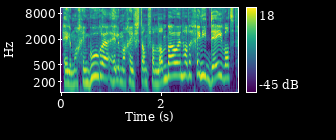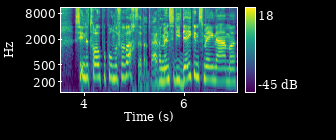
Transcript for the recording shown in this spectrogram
Helemaal geen boeren, helemaal geen verstand van landbouw en hadden geen idee wat ze in de tropen konden verwachten. Dat waren mensen die dekens meenamen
